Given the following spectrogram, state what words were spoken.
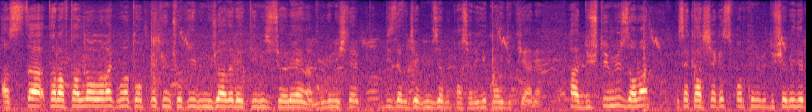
aslında taraftarlar olarak buna topyekun çok iyi bir mücadele ettiğimizi söyleyemem. Bugün işte biz de cebimize bu pasoligi koyduk yani. Ha düştüğümüz zaman mesela Karşıyaka Spor Kulübü düşebilir.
